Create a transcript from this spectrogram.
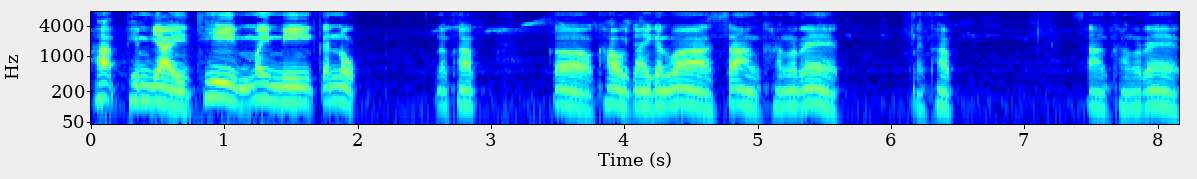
พระพิมพ์ใหญ่ที่ไม่มีกระหนกนะครับ ก็เข้าใจกันว่าสร้างครั้งแรกนะครับ สร้างครั้งแรก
